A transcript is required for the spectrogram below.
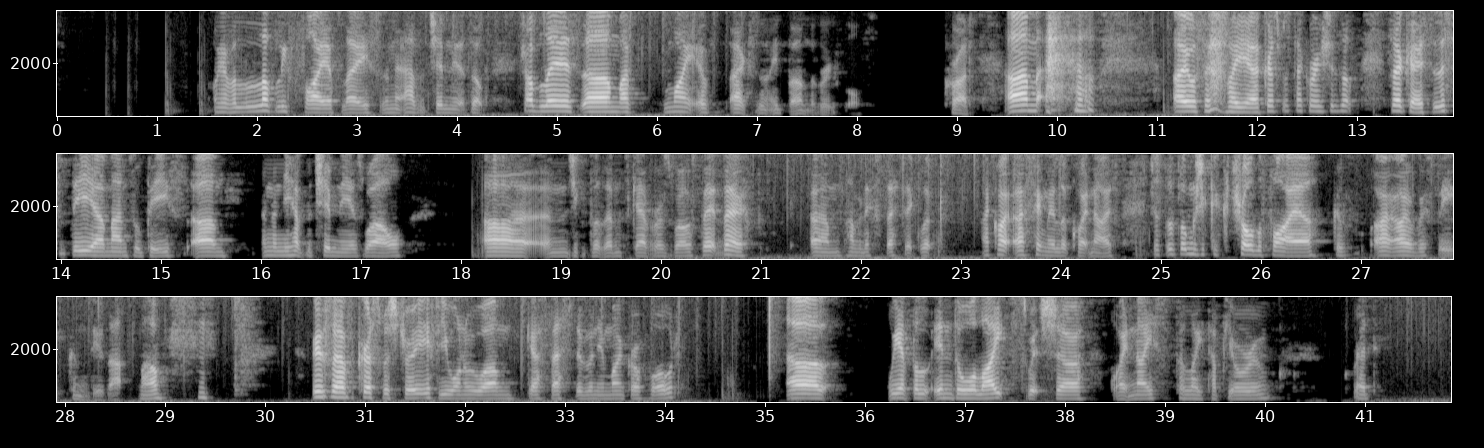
we have a lovely fireplace and it has a chimney at the top. Trouble is, um, I've might have accidentally burned the roof off. Crud. Um, I also have my uh, Christmas decorations up. So okay, so this is the uh, mantelpiece, um, and then you have the chimney as well, uh, and you can put them together as well. So they they um, have an aesthetic look. I quite I think they look quite nice. Just as long as you can control the fire, because I, I obviously couldn't do that. Um, we also have a Christmas tree if you want to um, get festive in your Minecraft world. Uh, we have the indoor lights, which are quite nice to light up your room. Red.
